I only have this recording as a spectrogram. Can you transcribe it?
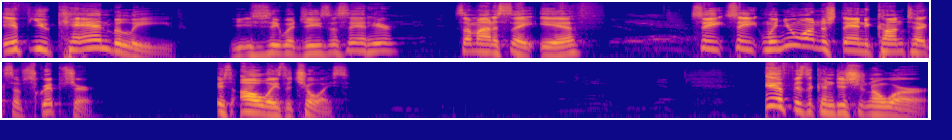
If you can believe, you see what Jesus said here? Somebody say, if. See, see, when you understand the context of Scripture, it's always a choice. If is a conditional word.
